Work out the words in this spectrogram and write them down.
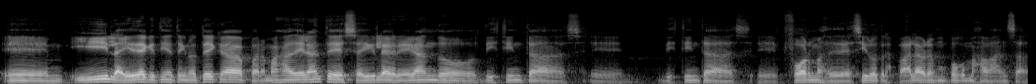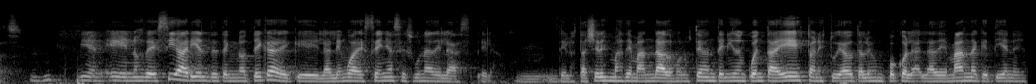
Eh, y la idea que tiene Tecnoteca para más adelante es seguirle agregando distintas... Eh, distintas eh, formas de decir otras palabras un poco más avanzadas. Bien, eh, nos decía Ariel de Tecnoteca de que la lengua de señas es una de las de, la, de, los talleres más demandados. Bueno, ¿ustedes han tenido en cuenta esto? ¿Han estudiado tal vez un poco la, la demanda que tiene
